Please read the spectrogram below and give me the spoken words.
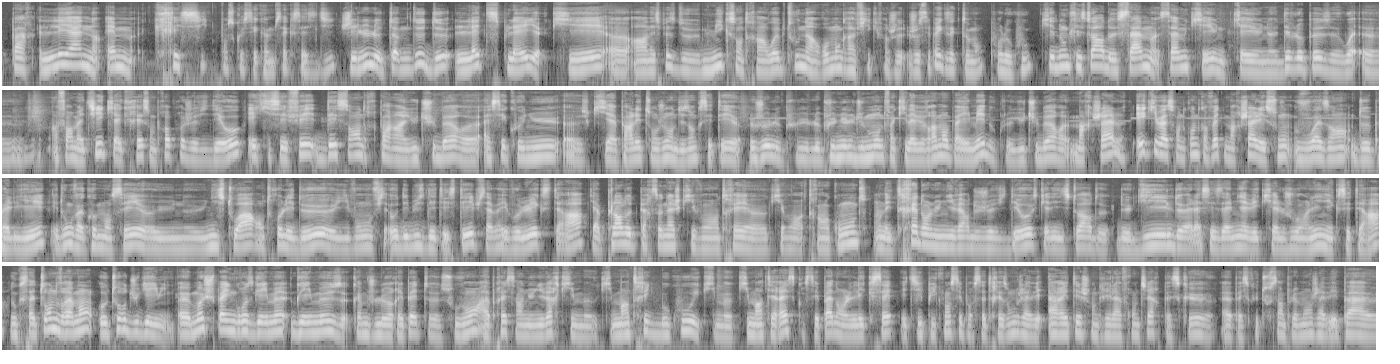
par Léane M. Cressy, je pense que c'est comme ça que ça se dit, j'ai lu le tome 2 de Let's Play, qui est un espèce de mix entre un webtoon et un roman graphique, enfin je, je sais pas exactement pour le coup, qui est donc l'histoire de Sam, Sam qui est une, qui est une développeuse euh, informatique, qui a créé son propre jeu vidéo et qui s'est fait descendre par un youtubeur euh, assez connu euh, qui a parlé de son jeu en disant que c'était le jeu le plus, le plus nul du monde, enfin qu'il avait vraiment pas aimé, donc le youtubeur Marshall, et qui va se rendre compte qu'en fait Marshall est son voisin de palier, et donc va commencer une, une histoire entre les deux, ils vont au début se détester, puis ça va évoluer, etc. Il y a plein d'autres personnages qui vont entrer, qui vont entrer en compte, on est très dans l'univers du jeu vidéo, parce qu'il y a des histoires de, de guildes, elle a ses amis avec qui elle joue en ligne, etc. Donc ça tourne vraiment autour du gaming. Euh, moi, je suis pas une grosse gameuse, comme je le répète euh, souvent. Après, c'est un univers qui me qui m'intrigue beaucoup et qui me qui m'intéresse quand c'est pas dans l'excès. Et typiquement, c'est pour cette raison que j'avais arrêté Shangri-La Frontière parce que euh, parce que tout simplement, j'avais pas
